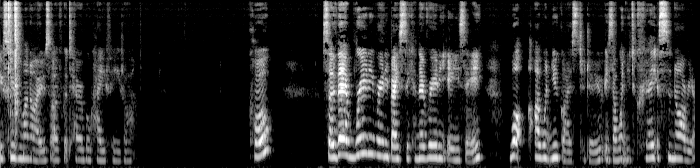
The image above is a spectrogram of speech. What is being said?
Excuse my nose, I've got terrible hay fever. Cool? So they're really, really basic and they're really easy. What I want you guys to do is I want you to create a scenario.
